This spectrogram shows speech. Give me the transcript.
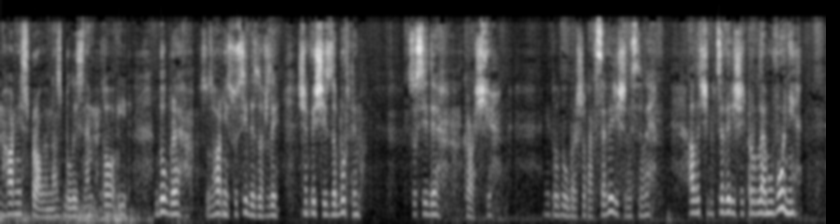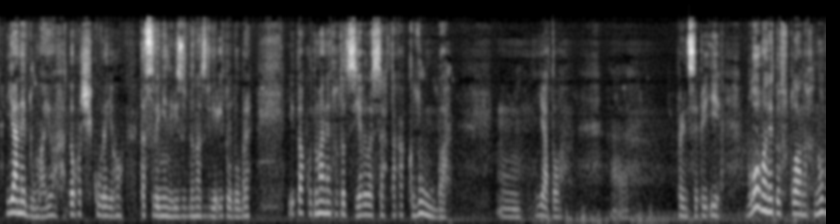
гарні справи у нас були з ним. То і добре, гарні сусіди завжди. Чим вищий забор, тим сусіди краще. І то добре, що так все вирішилося. Але, чи це вирішить проблему воні, я не думаю. То хоч кури його та свині не лізуть до нас двір, і то добре. І так от у мене тут з'явилася така клумба. Я то, е, в принципі, і було в мене тут в планах, ну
